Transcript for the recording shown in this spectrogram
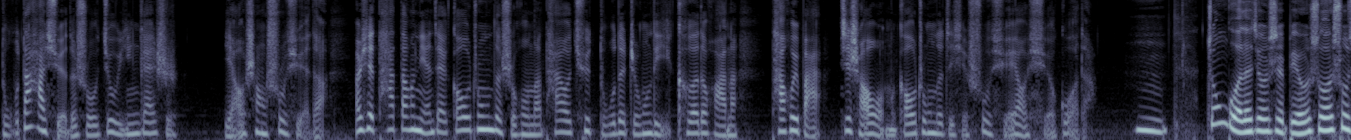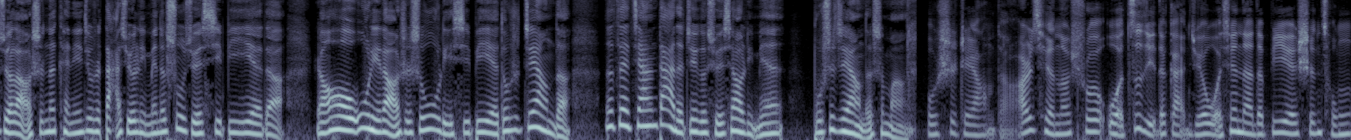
读大学的时候就应该是也要上数学的，而且他当年在高中的时候呢，他要去读的这种理科的话呢，他会把至少我们高中的这些数学要学过的。嗯，中国的就是，比如说数学老师，那肯定就是大学里面的数学系毕业的，然后物理老师是物理系毕业，都是这样的。那在加拿大的这个学校里面，不是这样的，是吗？不是这样的，而且呢，说我自己的感觉，我现在的毕业生从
